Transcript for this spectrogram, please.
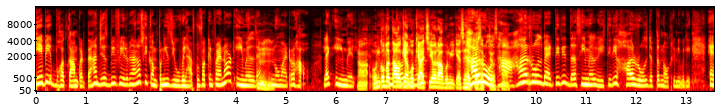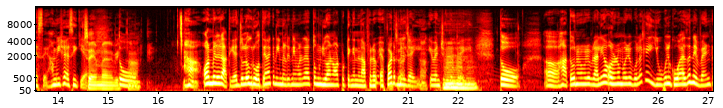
ये भी बहुत काम करता है। हाँ जिस भी फ़ील्ड में जाना उसकी companies you will have to fucking find out email them no matter how like email हाँ उनको बताओ कि आपको क्या चाहिए और आप उनकी कैसे हेल्प कर हर सकते हो। रोज हाँ। हर रोज बैठती थी दस ईमेल भेजती थी हर रोज जब तक नौकरी नहीं मिली। ऐसे हमेशा ऐसे ही किया सेम मैंने भी तो हाँ। हाँ और मिल जाती है। जो लोग रोते हैं ना कि नहीं मिल रही नहीं मिल रही तुम you are not putting in enough effort Exactly, मिल जाएगी हाँ। इवेंचुअली मिल जाएगी। तो Uh, हाँ तो उन्होंने मुझे बुला लिया और उन्होंने मुझे बोला कि you will go as an event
